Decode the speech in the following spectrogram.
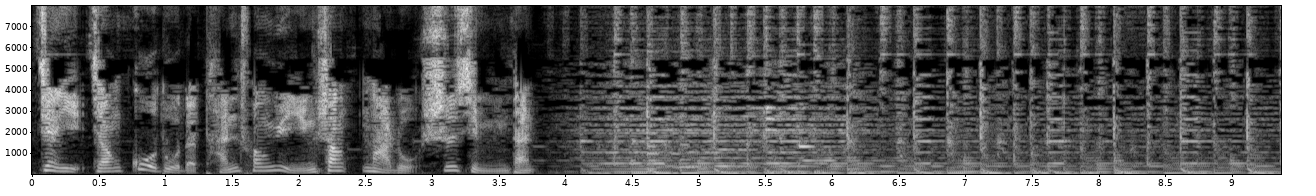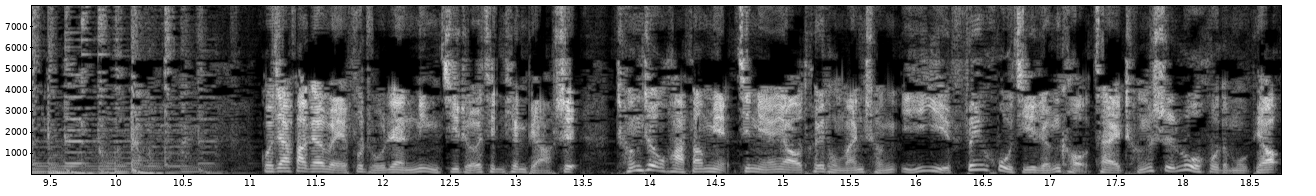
建议将过度的弹窗运营商纳入失信名单。国家发改委副主任宁吉喆今天表示，城镇化方面，今年要推动完成一亿非户籍人口在城市落户的目标，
